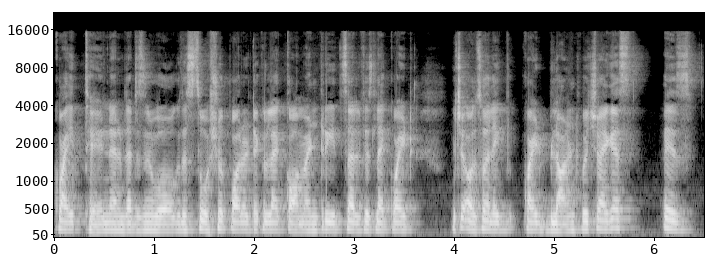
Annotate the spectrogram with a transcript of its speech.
quite thin and that doesn't work. The social political like commentary itself is like quite which also like quite blunt which i guess is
